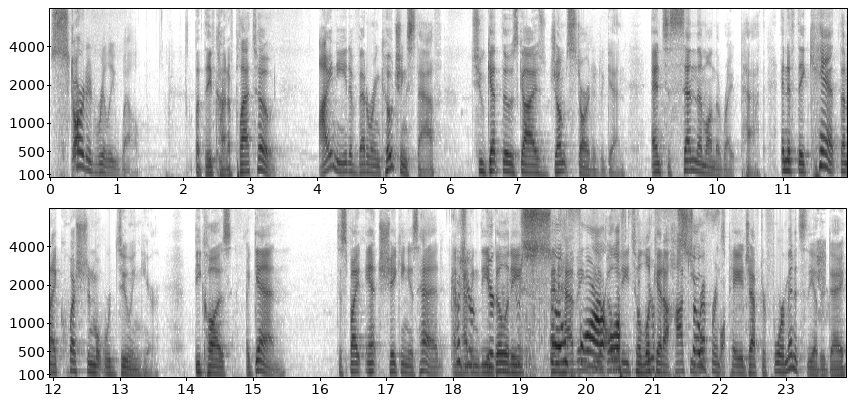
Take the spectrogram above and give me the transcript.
started really well, but they've kind of plateaued. I need a veteran coaching staff to get those guys jump started again and to send them on the right path. And if they can't, then I question what we're doing here. Because again, despite Ant shaking his head and you're- having the you're- ability you're so and having far the ability off- to look at a hockey so reference far- page after four minutes the other day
